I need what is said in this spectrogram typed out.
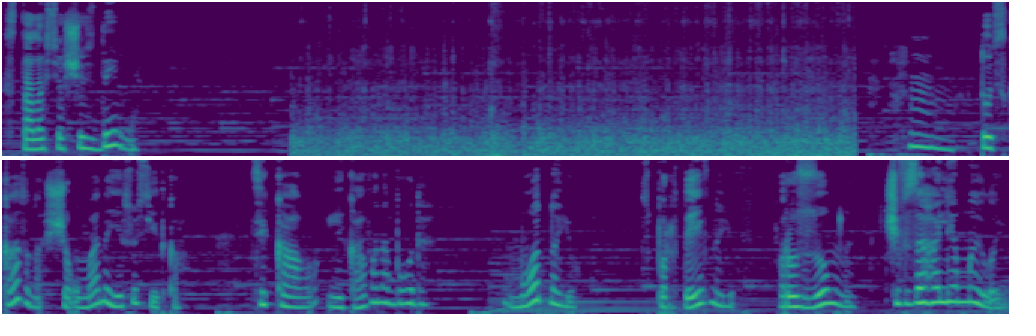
сталося щось дивне. Хм, тут сказано, що у мене є сусідка. Цікаво, яка вона буде? Модною, спортивною, розумною чи взагалі милою?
